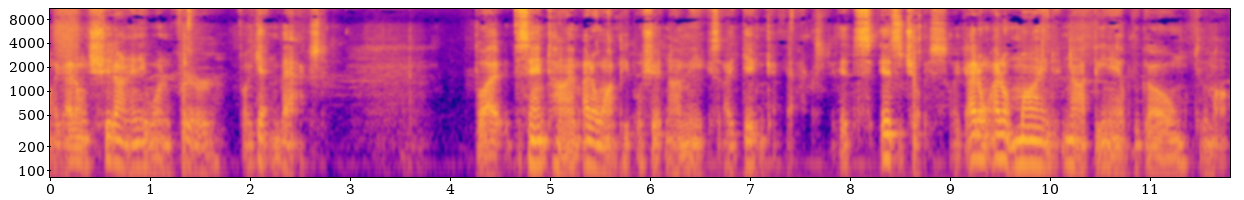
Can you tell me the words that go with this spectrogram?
Like I don't shit on anyone for for getting vaxxed. But at the same time, I don't want people shitting on me because I didn't get vaxxed. It's it's a choice. Like I don't I don't mind not being able to go to the mall.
